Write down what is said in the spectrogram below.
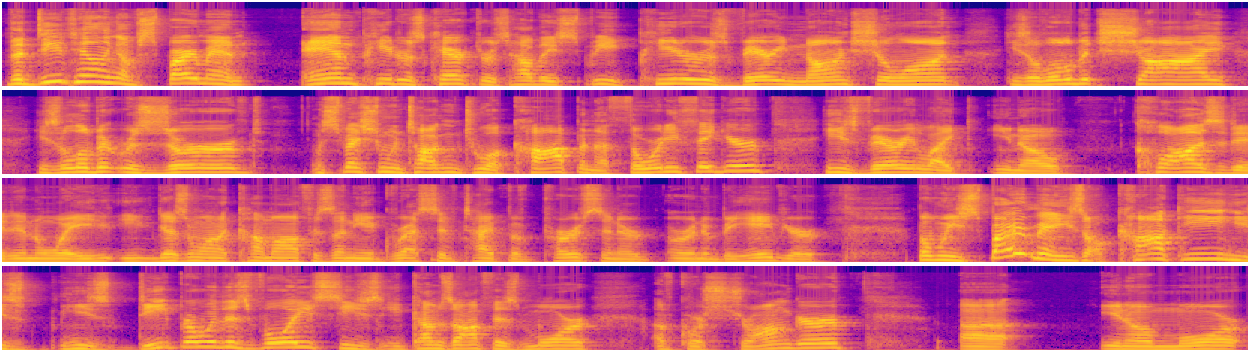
the detailing of Spider-Man and Peter's characters, how they speak. Peter is very nonchalant. He's a little bit shy. He's a little bit reserved, especially when talking to a cop, an authority figure. He's very like you know closeted in a way. He doesn't want to come off as any aggressive type of person or, or in a behavior. But when he's Spider-Man, he's all cocky. He's he's deeper with his voice. He's he comes off as more, of course, stronger. Uh, you know, more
